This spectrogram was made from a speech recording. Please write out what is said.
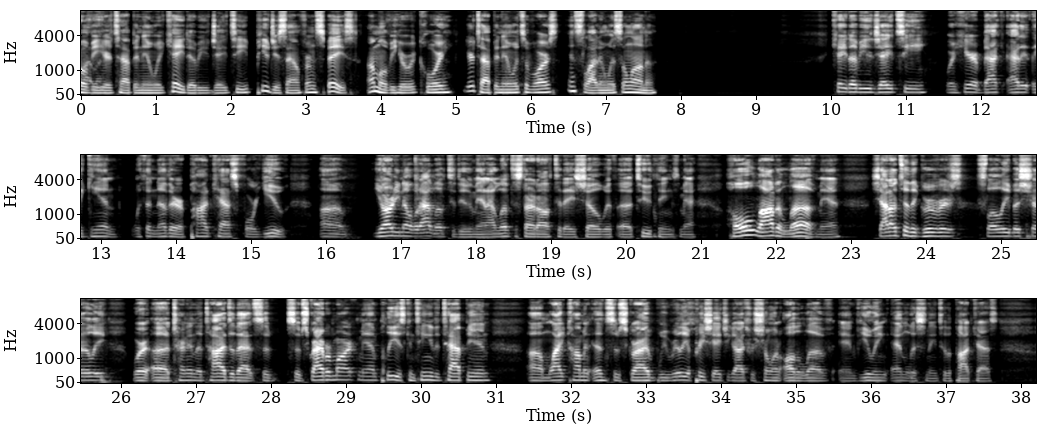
You're over here tapping in with KWJT Puget Sound from space. I'm over here with Corey. You're tapping in with Tavares and sliding with Solana. KWJT, we're here back at it again with another podcast for you. Um, you already know what I love to do, man. I love to start off today's show with uh, two things, man. Whole lot of love, man. Shout out to the Groovers, slowly but surely. We're uh, turning the tides of that sub- subscriber mark, man. Please continue to tap in, um, like, comment, and subscribe. We really appreciate you guys for showing all the love and viewing and listening to the podcast.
